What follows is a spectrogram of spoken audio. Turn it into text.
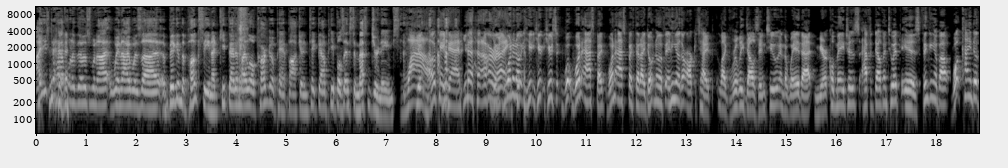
I used to have one of those when I when I was uh, big in the punk scene. I'd keep that in my little cargo pant pocket and take down people's instant messenger names. Wow. Okay, Dad. All You- right. You, want to know? Here, here- here's what- one aspect. One aspect that I don't know if any other archetype like really delves into in the way that miracle mages have to delve into it is thinking about what kind of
